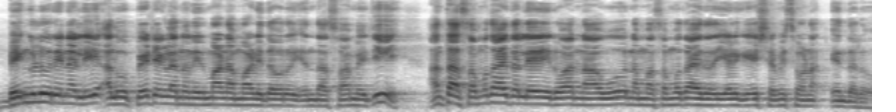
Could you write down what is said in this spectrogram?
ಬೆಂಗಳೂರಿನಲ್ಲಿ ಹಲವು ಪೇಟೆಗಳನ್ನು ನಿರ್ಮಾಣ ಮಾಡಿದವರು ಎಂದ ಸ್ವಾಮೀಜಿ ಅಂತಹ ಸಮುದಾಯದಲ್ಲೇ ಇರುವ ನಾವು ನಮ್ಮ ಸಮುದಾಯದ ಏಳಿಗೆ ಶ್ರಮಿಸೋಣ ಎಂದರು.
